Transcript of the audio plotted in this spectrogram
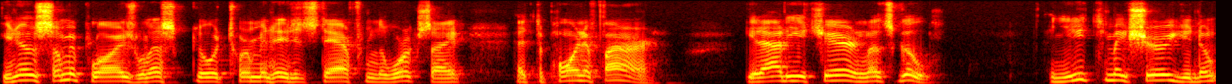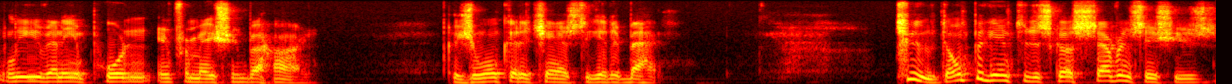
You know, some employers will escort terminated staff from the work site at the point of fire. Get out of your chair and let's go. And you need to make sure you don't leave any important information behind because you won't get a chance to get it back. Two, don't begin to discuss severance issues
